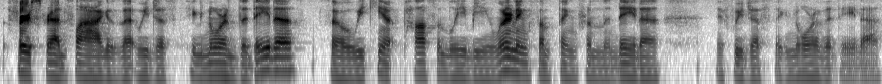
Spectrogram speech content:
The first red flag is that we just ignored the data, so we can't possibly be learning something from the data if we just ignore the data.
